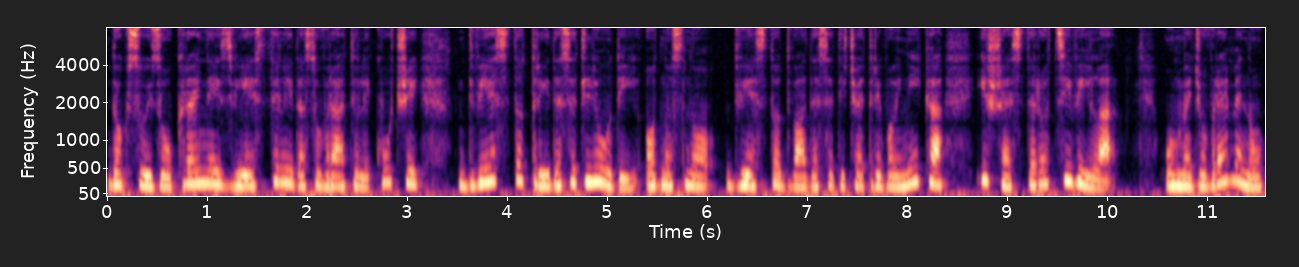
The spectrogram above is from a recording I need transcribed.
dok su iz Ukrajine izvijestili da su vratili kući 230 ljudi, odnosno 224 vojnika i šestero civila. U međuvremenu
